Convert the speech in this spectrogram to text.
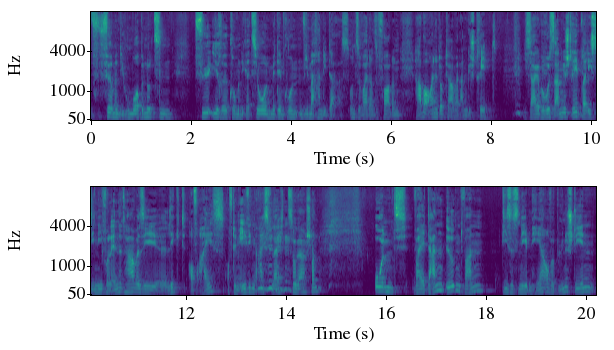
Firmen, die Humor benutzen für ihre Kommunikation mit dem Kunden, wie machen die das und so weiter und so fort. Und habe auch eine Doktorarbeit angestrebt. Ich sage bewusst angestrebt, weil ich sie nie vollendet habe. Sie äh, liegt auf Eis, auf dem ewigen Eis vielleicht sogar schon. Und weil dann irgendwann dieses Nebenher auf der Bühne stehen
